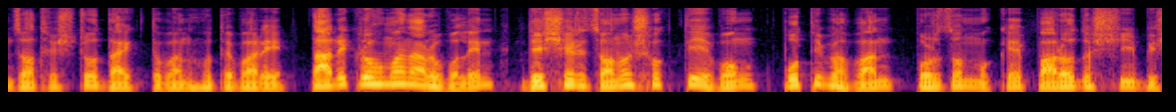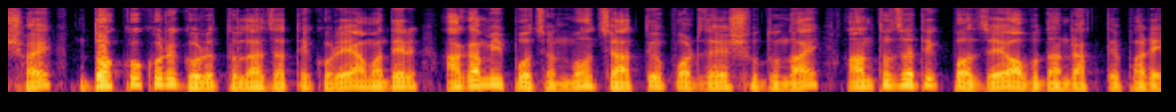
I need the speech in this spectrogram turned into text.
যথেষ্ট দায়িত্ববান হতে পারে। তারেক রহমান আরও বলেন, দেশের জনশক্তি এবং প্রতিভাবান প্রজন্মকে পারদর্শী বিষয়ে দক্ষ করে গড়ে তোলা যাতে করে আমাদের আগামী প্রজন্ম জাতীয় পর্যায়ে শুধু নয়, আন্তর্জাতিক পর্যায়ে অবদান রাখতে পারে।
